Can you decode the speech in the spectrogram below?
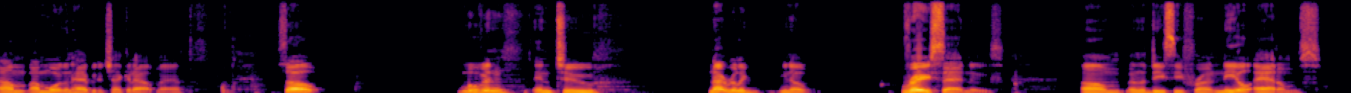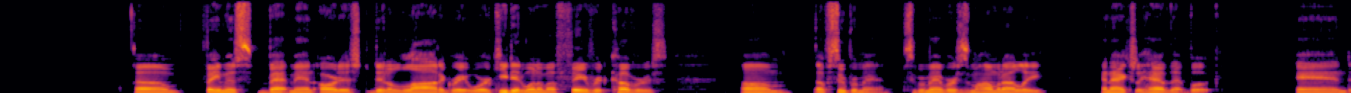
I'm I'm more than happy to check it out, man. So moving into not really, you know, very sad news. Um, in the DC front, Neal Adams um famous Batman artist, did a lot of great work. He did one of my favorite covers um, of Superman, Superman versus Muhammad Ali, and I actually have that book. And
